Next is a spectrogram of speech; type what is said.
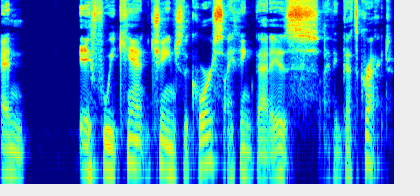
And if we can't change the course, I think that is, I think that's correct.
